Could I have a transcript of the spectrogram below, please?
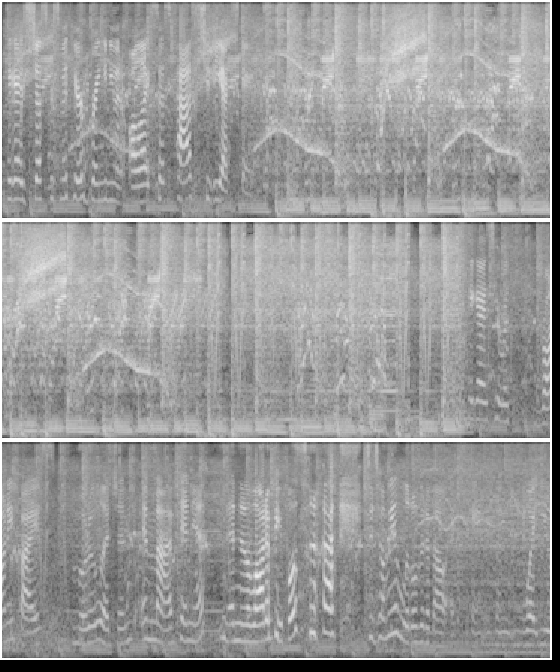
Hey guys, Jessica Smith here, bringing you an all access pass to the X Games. Hey guys, here with Ronnie Faisst, Moto legend, in my opinion, and in a lot of people's. so tell me a little bit about X Games and what you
